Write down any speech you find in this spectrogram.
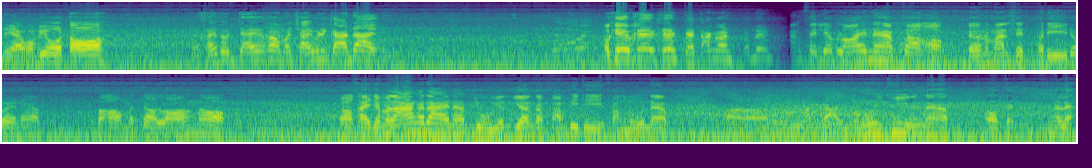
เนี่ยของพี่โอต่อใครสนใจก็เข้ามาใช้บริการได้ โอเค โอเคโอเคจ่ายตังค์ก่อนแป๊บนึงตังเสร็จเรียบร้อยนะครับ ก็ออกเติมน้ำมันเสร็จพอดีด้วยนะครับ ก็ออกมาจอดรอข้างนอก ก็ใครจะมาล้างก็ได้นะครับ อยู่เยื้องๆกับปั๊มพีทีฝั่งนู้นนะครับเอ่อเดี๋ยวมันมีบางจากอยู่ตรงนู้นอีกที่นึงนะครับ ออกจากนั่นแหละ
